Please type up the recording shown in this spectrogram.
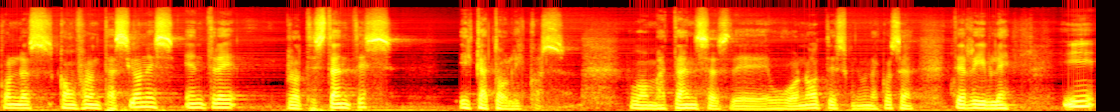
con las confrontaciones entre protestantes y católicos. Hubo matanzas de hugonotes, una cosa terrible, y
